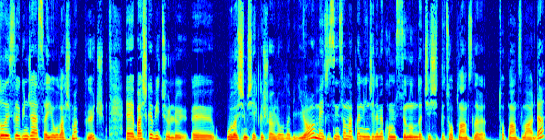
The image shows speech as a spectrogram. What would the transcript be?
Dolayısıyla güncel sayıya ulaşmak güç. E, başka bir türlü e, ulaşım şekli şöyle olabiliyor. Meclis İnsan Haklarını İnceleme Komisyonu'nda çeşitli toplantılar toplantılarda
